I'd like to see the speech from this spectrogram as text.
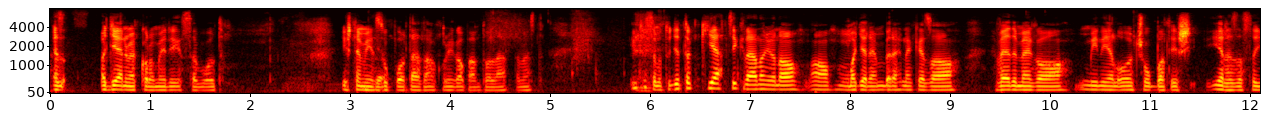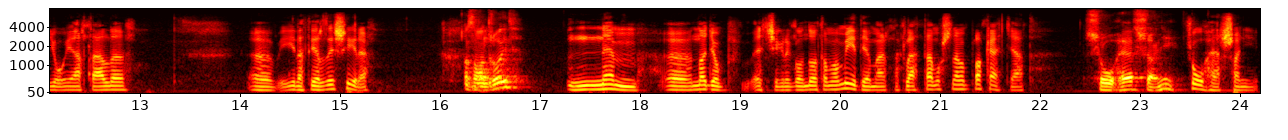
Ez a gyermekkorom egy része volt. És nem én szupportáltam, akkor még apámtól láttam ezt. Itt hiszem, hogy tudjátok, ki játszik rá nagyon a, a magyar embereknek ez a vedd meg a minél olcsóbbat, és érez azt, hogy jó jártál ö, életérzésére? Az Android? Nem, ö, nagyobb egységre gondoltam. A MediaMarktnak láttál most nem a plakátját? Sóher Sanyi? Sóher Sanyi.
